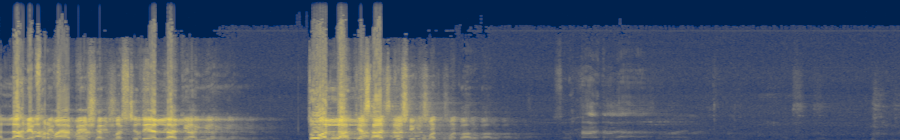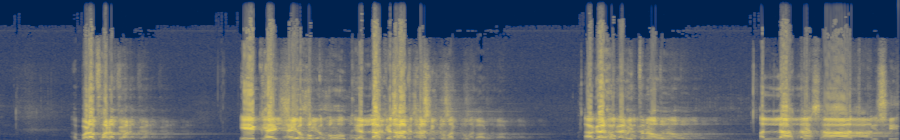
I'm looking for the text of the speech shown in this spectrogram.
اللہ نے فرمایا، بے شک مسجدیں اللہ کے لیے ہیں۔ تو اللہ کے ساتھ کسی کو مت پکارو۔ بڑا فرق ہے۔ ایک ہے، یہ حکم ہو کہ اللہ کے ساتھ کسی کو مت پکارو۔ اگر حکم اتنا ہو اللہ کے ساتھ کسی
